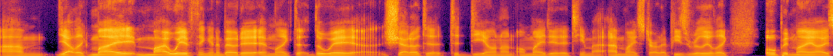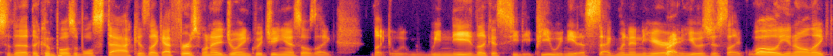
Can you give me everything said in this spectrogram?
Um, yeah, like my my way of thinking about it and like the the way uh, shout out to to Dion on, on my data team at, at my startup. He's really like opened my eyes to the the composable stack. Is like at first when I joined Quit Genius, I was like like we, we need like a CDP, we need a segment in here, right. and he was just like, well, you know, like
